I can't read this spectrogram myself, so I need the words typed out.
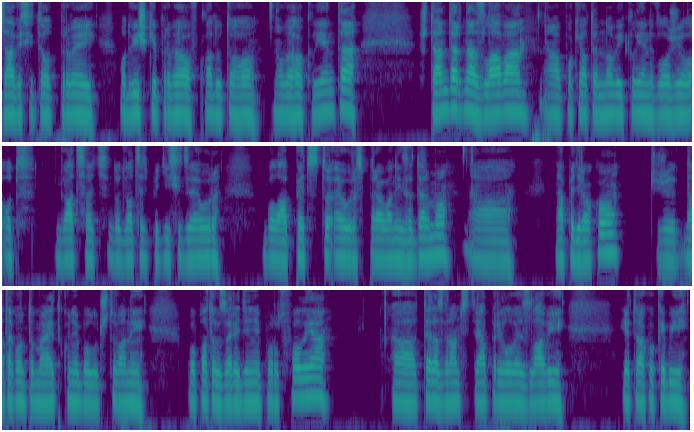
Závisí to od, prvej, od výšky prvého vkladu toho nového klienta. Štandardná zľava, pokiaľ ten nový klient vložil od 20 do 25 tisíc eur, bola 500 eur spravovaných zadarmo na 5 rokov, čiže na takomto majetku nebol účtovaný poplatok za riadenie portfólia. A teraz v rámci tej aprílovej zľavy je to ako keby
